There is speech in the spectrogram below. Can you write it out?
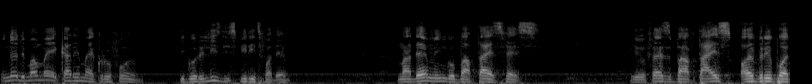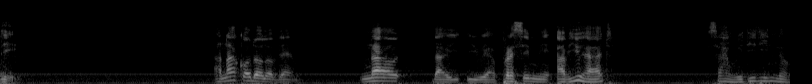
You know, the moment he carry microphone, he go release the spirit for them. Now them he go baptize first. He will first baptize everybody. I called all of them. Now that you are pressing me, have you heard? Sir, we didn't know.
